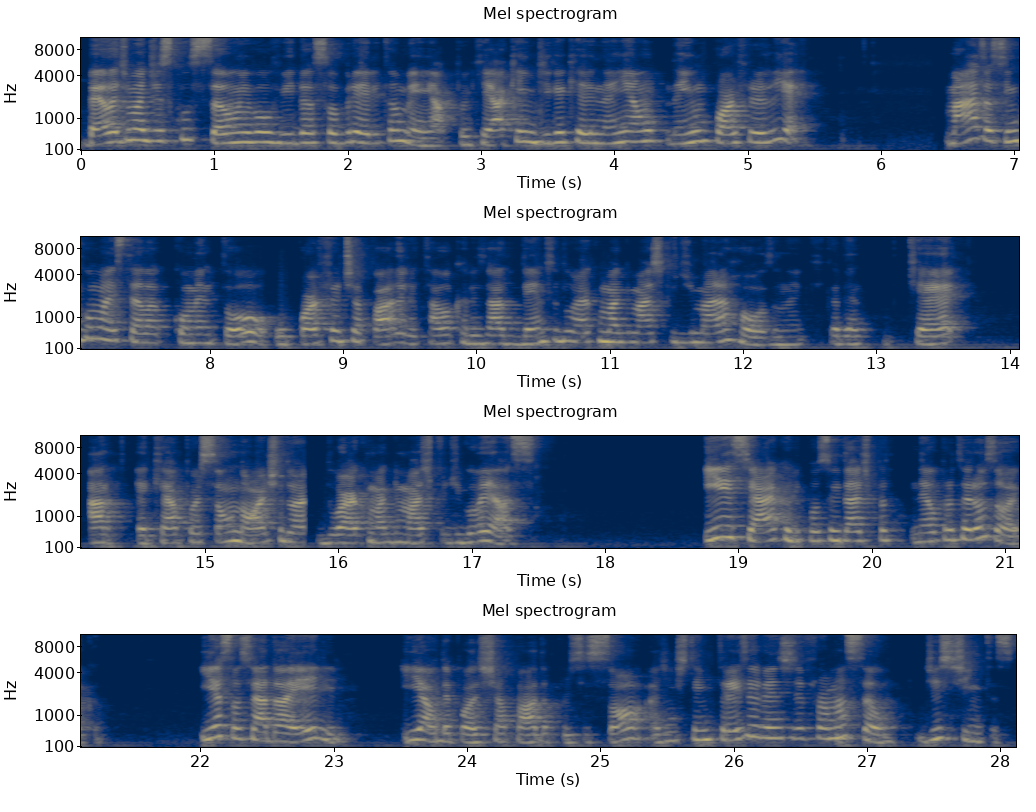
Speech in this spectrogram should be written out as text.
bela de uma discussão envolvida sobre ele também, porque há quem diga que ele nem é um, nenhum pórfiro ele é. Mas, assim como a Estela comentou, o pórfiro de Chapada está localizado dentro do arco magmático de Mara Rosa, né? Que, dentro, que é, a, é, que é a porção norte do, do arco magmático de Goiás. E esse arco ele possui idade neoproterozoica. E associado a ele, e ao depósito de Chapada por si só, a gente tem três eventos de deformação distintas,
